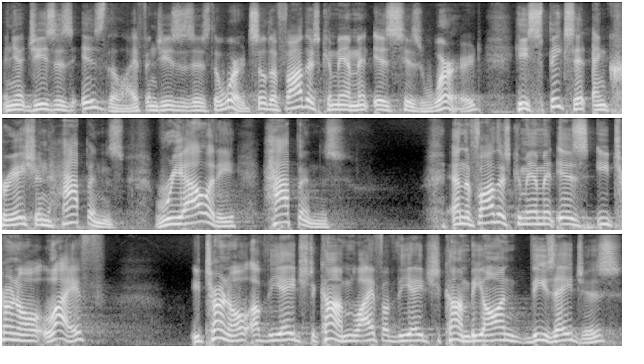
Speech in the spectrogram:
And yet, Jesus is the life and Jesus is the Word. So, the Father's commandment is His Word. He speaks it, and creation happens. Reality happens. And the Father's commandment is eternal life, eternal of the age to come, life of the age to come, beyond these ages.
